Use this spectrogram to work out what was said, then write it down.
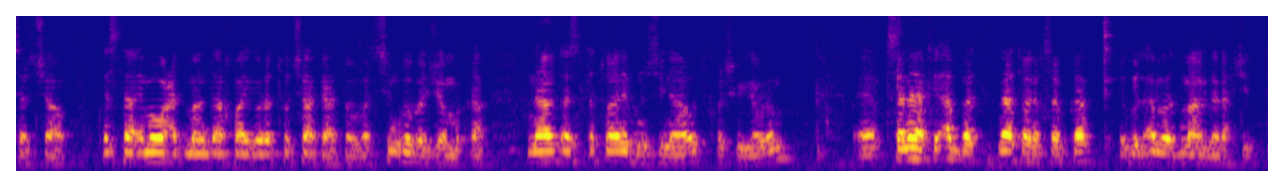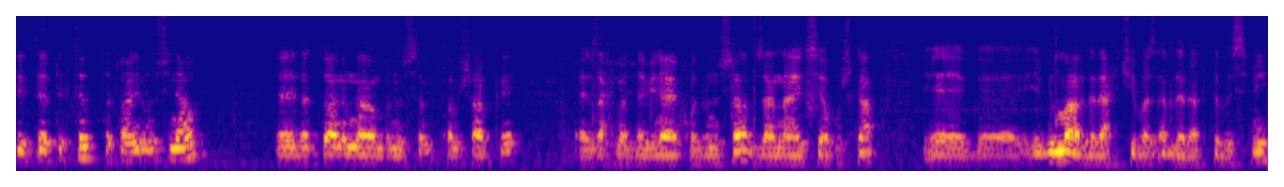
سەر چاو. ئێستا ئێمە وعدماندا خخوای گەورە تۆ چاکاتەوە. بە چیم گۆ بە جۆم بکە؟ ناوت ئەس دەتوانێت بنووسی ناوت؟ خوشکی گەورم. قسە ناکە ئەبەت ناتوانێت قسە بکە. یگول ئەمەد ماک دەراحچیت تکتەر تکتب دەتوانانی بنووسی ناوت؟ دەتوانم نام بنووسم. تەمشا بکەی زەحمت نبی ناوی خۆ بنووسە. بزان ناوی چیە خوشکە؟ یگول ماک دەراحچی بەس ئەک دەراکتە بسمی.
